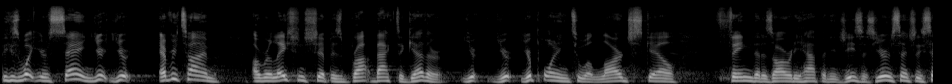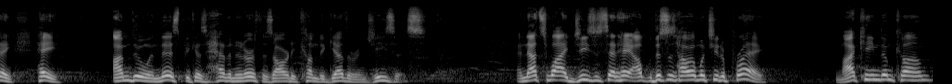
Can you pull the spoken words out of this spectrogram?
Because what you're saying, you're, you're, every time a relationship is brought back together, you're, you're, you're pointing to a large scale thing that has already happened in Jesus. You're essentially saying, hey, I'm doing this because heaven and earth has already come together in Jesus. And that's why Jesus said, hey, I, this is how I want you to pray. My kingdom come,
